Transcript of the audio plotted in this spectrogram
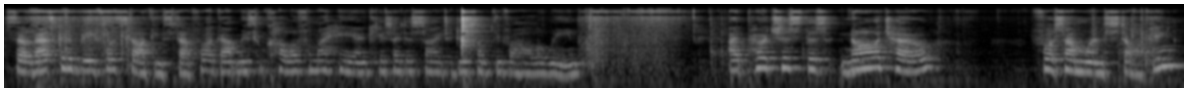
So that's going to be for stocking stuffer. I got me some color for my hair in case I decide to do something for Halloween. I purchased this Naruto for someone's stocking.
